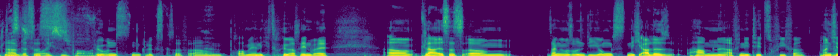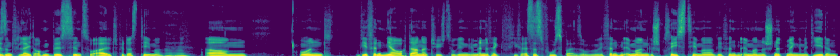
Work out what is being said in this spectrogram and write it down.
Klar, das, das ist für ist euch super, oder? Für uns ein Glücksgriff. Ähm, ja. Brauchen wir ja nicht drüber reden, weil äh, klar ist es, ähm, sagen wir mal so, die Jungs, nicht alle haben eine Affinität zu FIFA. Manche mhm. sind vielleicht auch ein bisschen zu alt für das Thema. Mhm. Ähm, und wir finden ja auch da natürlich Zugänge. Im Endeffekt, FIFA, es ist Fußball. So, wir finden immer ein Gesprächsthema, wir finden immer eine Schnittmenge mit jedem.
